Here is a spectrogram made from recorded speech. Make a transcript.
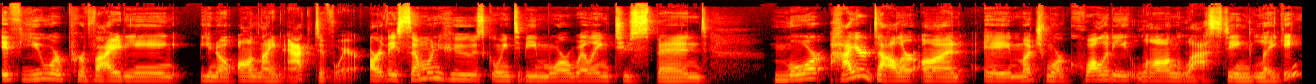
if you were providing you know online activewear are they someone who's going to be more willing to spend more higher dollar on a much more quality long lasting legging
